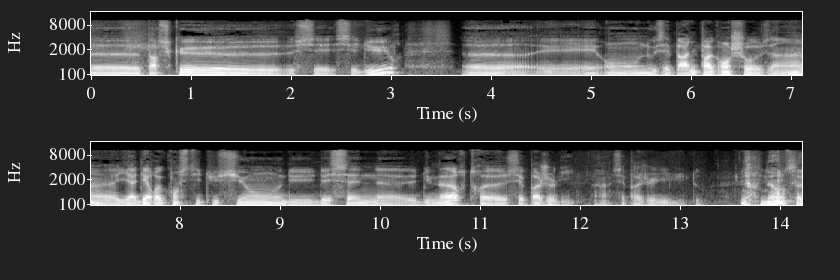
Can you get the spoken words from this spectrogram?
euh, parce que c'est dur, euh, on nous épargne pas grand-chose. Hein. Mmh. Il y a des reconstitutions du, des scènes euh, du meurtre, euh, c'est pas joli. Hein. C'est pas joli du tout. Non, ça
